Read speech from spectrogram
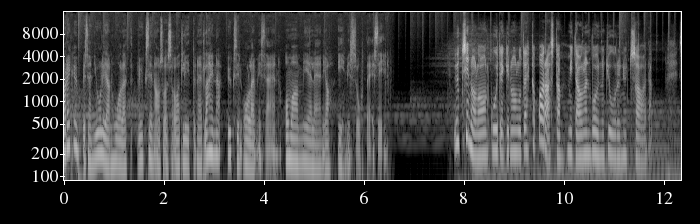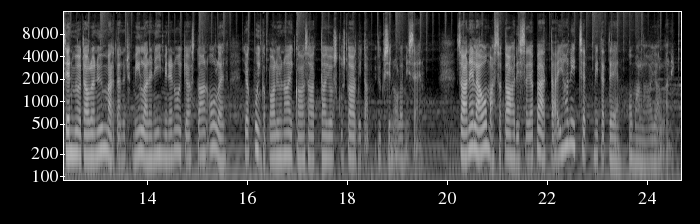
Parikymppisen Julian huolet yksin asuessa ovat liittyneet lähinnä yksin olemiseen, omaan mieleen ja ihmissuhteisiin. Yksinolo on kuitenkin ollut ehkä parasta, mitä olen voinut juuri nyt saada. Sen myötä olen ymmärtänyt, millainen ihminen oikeastaan olen ja kuinka paljon aikaa saattaa joskus tarvita yksin olemiseen. Saan elää omassa tahdissa ja päättää ihan itse, mitä teen omalla ajallani.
